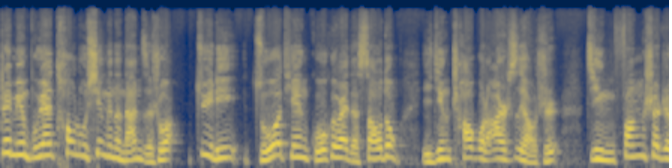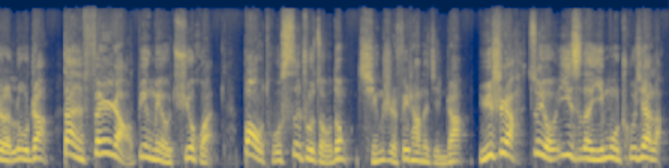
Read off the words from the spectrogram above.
这名不愿透露姓名的男子说。距离昨天国会外的骚动已经超过了二十四小时，警方设置了路障，但纷扰并没有趋缓，暴徒四处走动，情势非常的紧张。于是啊，最有意思的一幕出现了，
